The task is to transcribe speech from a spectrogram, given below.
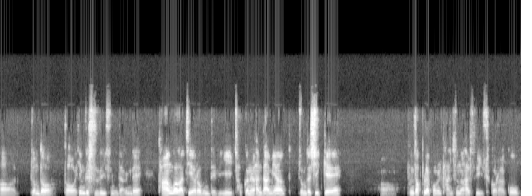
어, 좀 더 더 힘들 수도 있습니다. 근데 다음과 같이 여러분들이 접근을 한다면 좀 더 쉽게 어, 분석 플랫폼을 단순화할 수 있을 거라고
